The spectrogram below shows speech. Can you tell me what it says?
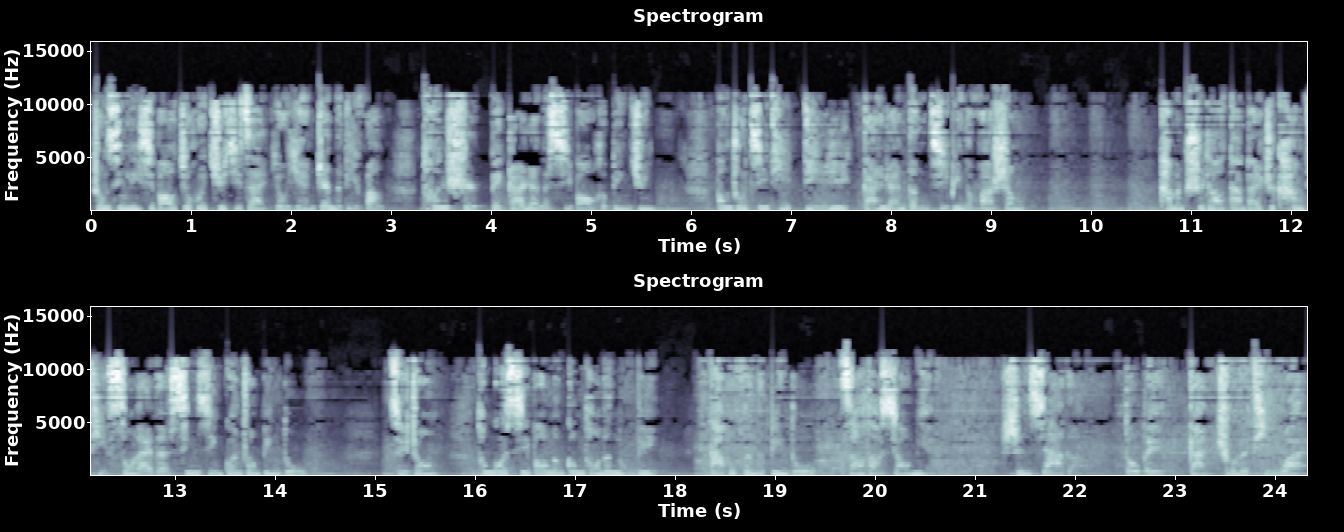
中性粒细胞就会聚集在有炎症的地方，吞噬被感染的细胞和病菌，帮助机体抵御感染等疾病的发生。它们吃掉蛋白质抗体送来的新型冠状病毒，最终通过细胞们共同的努力，大部分的病毒遭到消灭，剩下的都被赶出了体外。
